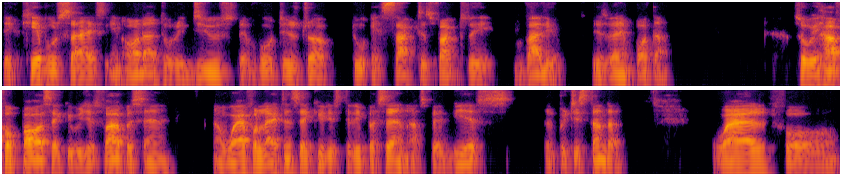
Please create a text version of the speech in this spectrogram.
the cable size in order to reduce the voltage drop to a satisfactory value. It's very important. So we have for power circuit, which is 5%, and while for lighting circuit is 3% as per BS, the uh, British standard. While for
